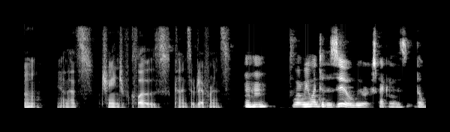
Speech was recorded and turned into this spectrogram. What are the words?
Oh, yeah, that's change of clothes kinds of difference. Mm-hmm. When we went to the zoo, we were expecting this, the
